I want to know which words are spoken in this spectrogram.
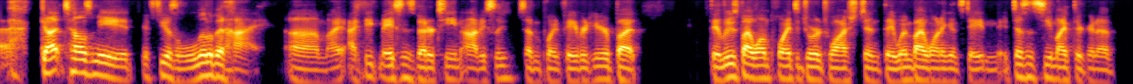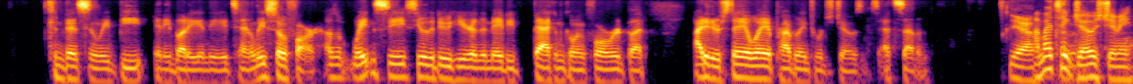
Gut tells me it, it, feels a little bit high. Um, I, I think Mason's better team, obviously seven point favorite here, but they lose by one point to George Washington. They win by one against Dayton. It doesn't seem like they're going to convincingly beat anybody in the A10, at least so far. I was wait and see, see what they do here, and then maybe back them going forward. But I'd either stay away or probably lean towards Joe's at seven. Yeah. I might take Joe's, Jimmy.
